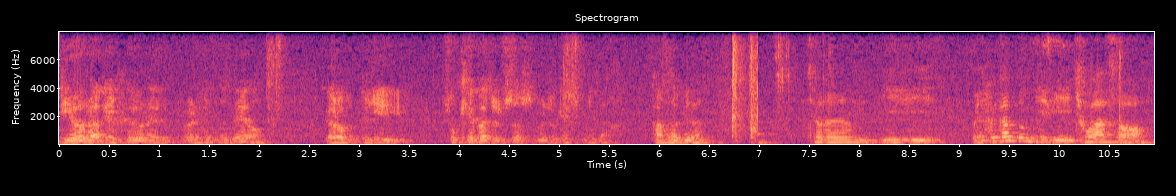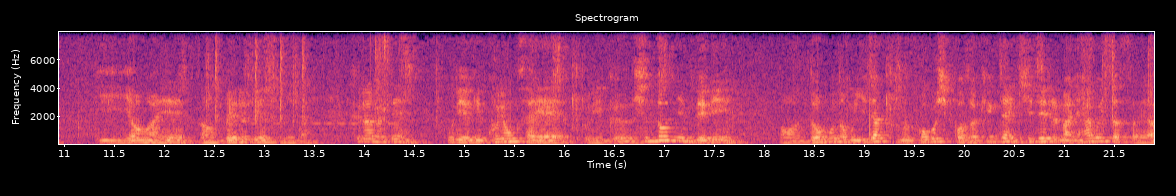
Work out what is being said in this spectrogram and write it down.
리얼하게 표현을 했는데요. 여러분들이 좋게 봐주셨으면 좋겠습니다. 감사합니다. 저는 이 한 감독님이 좋아서 이 영화의 어, 멜로디였습니다. 그러는데 우리 여기 구룡사에 우리 그 신도님들이 어, 너무너무 이 작품을 보고 싶어서 굉장히 기대를 많이 하고 있었어요.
